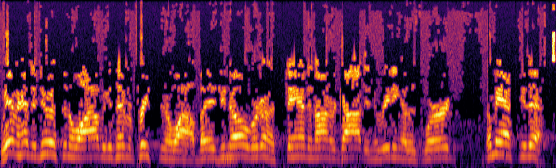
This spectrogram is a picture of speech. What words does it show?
We haven't had to do this in a while because I haven't preached in a while. But as you know, we're going to stand and honor God in the reading of His Word. Let me ask you this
